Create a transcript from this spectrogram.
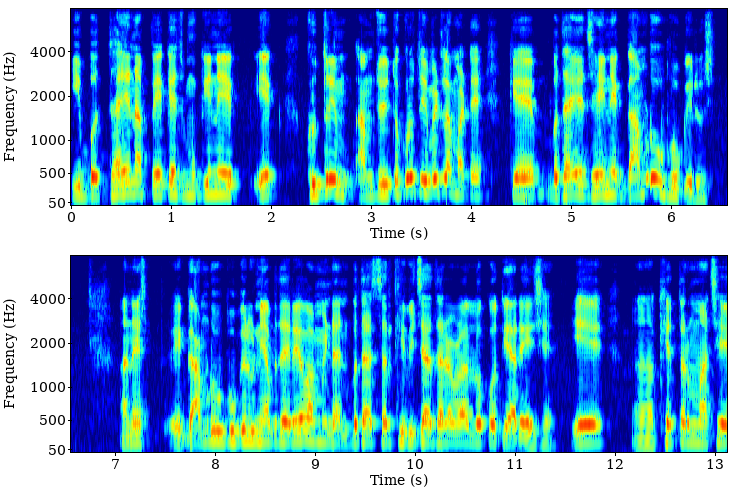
એ બધા એના પેકેજ મૂકીને એક કૃત્રિમ, આમ જોઈએ તો કૃત્રિમ એટલા માટે કે બધાએ જઈને ગામડું ઊભું કર્યું છે. અને એ ગામડું ઊભું કર્યું ત્યાં બધા રહેવા માંડ્યા બધા સરખી વિચારધારાવાળા લોકો ત્યાં રહે છે. એ ખેતરમાં છે,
